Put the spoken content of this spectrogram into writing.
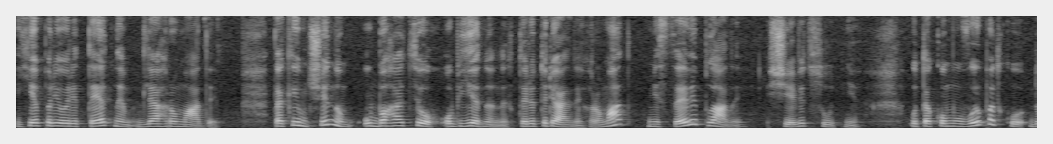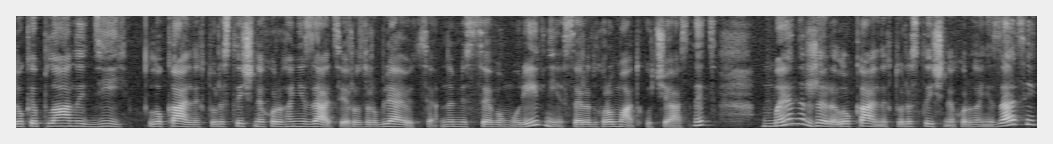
є пріоритетним для громади. Таким чином, у багатьох об'єднаних територіальних громад місцеві плани ще відсутні. У такому випадку, доки плани дій локальних туристичних організацій розробляються на місцевому рівні серед громад-учасниць, менеджери локальних туристичних організацій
